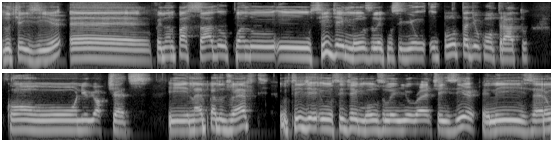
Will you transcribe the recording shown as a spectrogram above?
do Chazier é, foi no ano passado quando o CJ Mosley conseguiu um, puta de um contrato com o New York Jets. E na época do draft, o, o CJ Mosley e o Ryan Chazier, eles eram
